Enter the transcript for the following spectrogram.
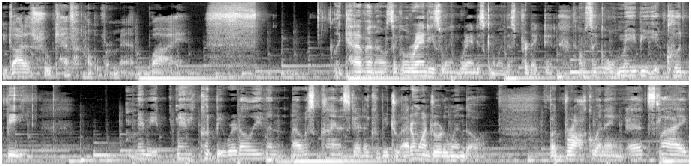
you got to screw Kevin over, man. Why? Like Kevin, I was like, oh, Randy's winning. Randy's gonna win this predicted. I was like, oh, maybe it could be. Maybe, maybe it could be Riddle. Even I was kind of scared it could be Drew. I don't want Drew to win though. But Brock winning, it's like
